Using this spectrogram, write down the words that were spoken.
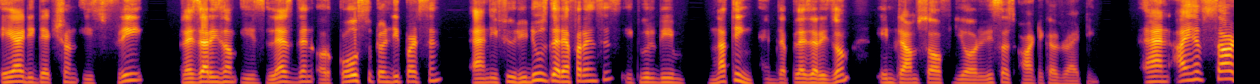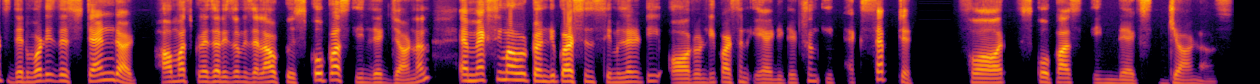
AI detection is free, plagiarism is less than or close to 20% and if you reduce the references, it will be nothing in the plagiarism in terms of your research article writing. And I have searched that what is the standard, how much plagiarism is allowed to Scopus Index journal, a maximum of 20% similarity or 20% AI detection is accepted for Scopus Index journals.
